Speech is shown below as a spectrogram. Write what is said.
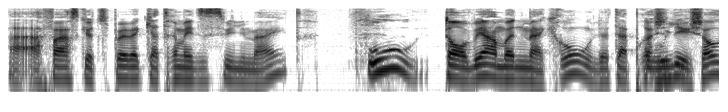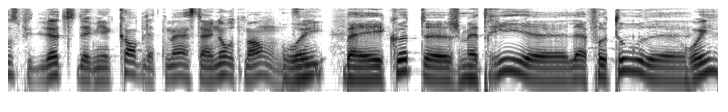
à- à faire ce que tu peux avec 90 mm. Ou tomber en mode macro, là, t'approcher Oui. des choses, puis là, tu deviens complètement. C'est un autre monde. Oui. Ben écoute, euh, je mettrai euh, la photo de, sais. Oui,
